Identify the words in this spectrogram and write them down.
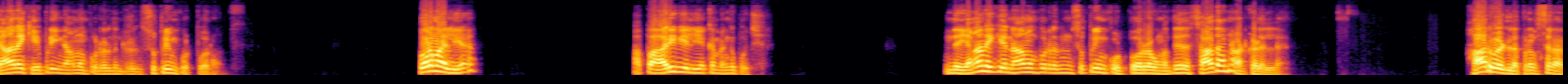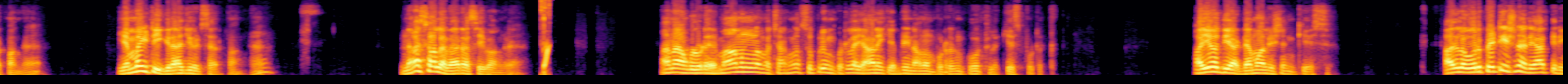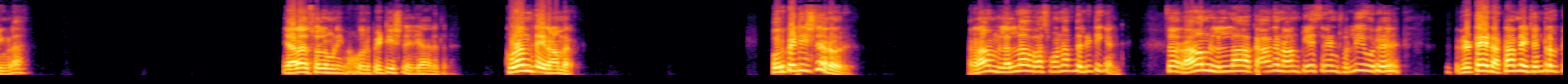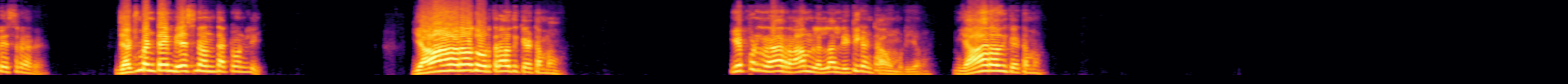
யானைக்கு எப்படி நாமம் போடுறதுன்றது சுப்ரீம் கோர்ட் போறோம். போறோமா இல்லையா? அப்ப அறிவியல் இயக்கம் எங்க போச்சு? இந்த யானைக்கு நாமம் போடுறதுன்னு சுப்ரீம் கோர்ட் போடுறவங்க வந்து சாதாரண ஆட்கள் இல்லை ஹார்வர்டில் ப்ரொஃபஸராக இருப்பாங்க. எம்ஐடி கிராஜுவேட்ஸாக இருப்பாங்க. நாசாவில் வேற செய்வாங்க. ஆனால் அவங்களுடைய மாமங்களும் வச்சாங்களும் சுப்ரீம் கோர்ட்டில் யானைக்கு எப்படி நாமம் போடுறதுன்னு கோர்ட்டில் கேஸ் போட்டது அயோத்தியா டெமாலிஷன் கேஸ் அதுல ஒரு பெட்டிஷனர் யார் தெரியுங்களா? யாராவது சொல்ல முடியுமா? ஒரு பெட்டிஷனர் யார் இதுல? குழந்தை ராமர். ஒரு petitioner our. Ram Lalla was one of the litigant so Ram லல்லாக்காக நான் பேசுறேன்னு சொல்லி ஒரு ரிட்டையர்ட் அட்டார்னி ஜெனரல் பேசுறாரு. Judgment time based on that only யாராவது ஒருத்தராவது கேட்டோமா? எப்படிரா ராம் லல்லா லிட்டிகன்ட் ஆக முடியும்? யாராவது கேட்டோமா?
